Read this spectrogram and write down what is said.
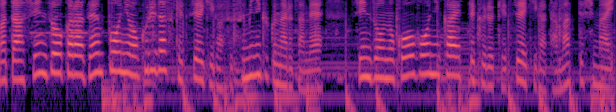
また心臓から前方に送り出す血液が進みにくくなるため心臓の後方に返ってくる血液が溜まってしまい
